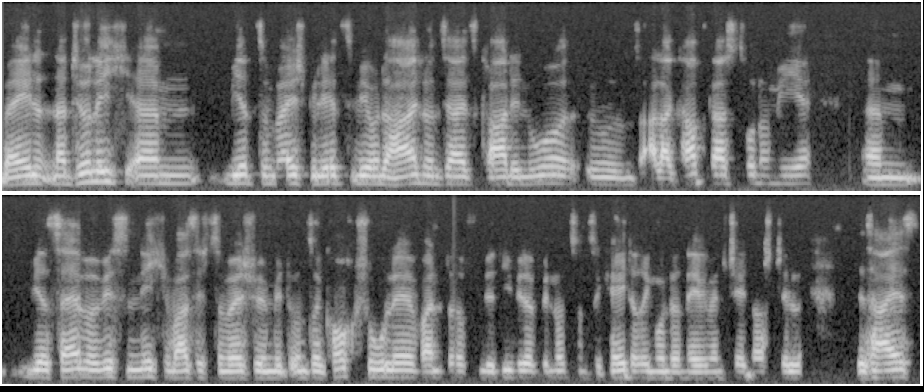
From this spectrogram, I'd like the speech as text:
Weil natürlich ähm, wir zum Beispiel jetzt, wir unterhalten uns ja jetzt gerade nur über unsere à la carte Gastronomie. Ähm, wir selber wissen nicht, was ist zum Beispiel mit unserer Kochschule, wann dürfen wir die wieder benutzen, unser Catering-Unternehmen steht noch still. Das heißt,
